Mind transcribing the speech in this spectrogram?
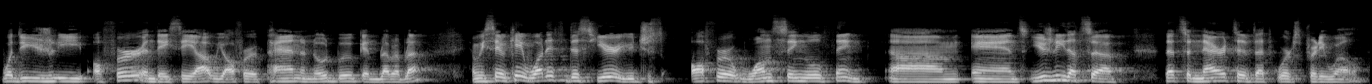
what do you usually offer? And they say, ah, we offer a pen, a notebook, and blah, blah, blah. And we say, okay, what if this year you just offer one single thing? Um, and usually that's a, that's a narrative that works pretty well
